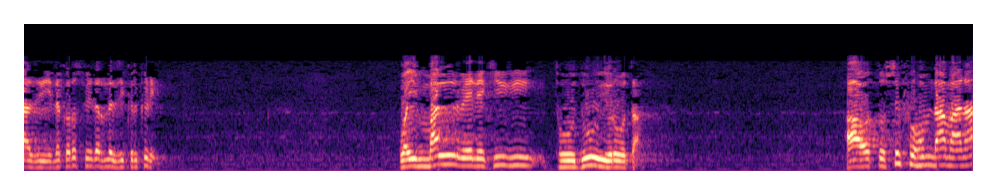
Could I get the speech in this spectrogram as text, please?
راځي لکه رسوي در له ذکر کړي وای مل ویل کیږي تودو یروتا او تصفهم دا معنا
